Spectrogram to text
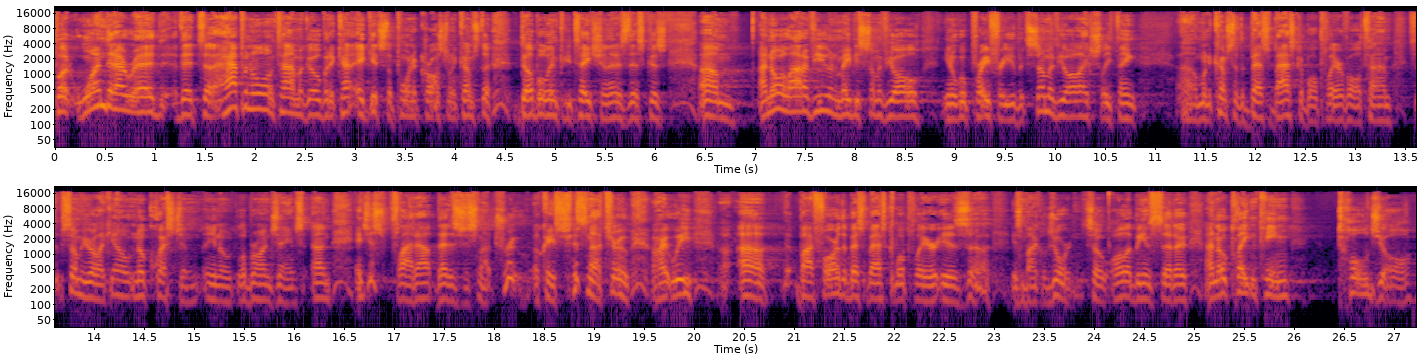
But one that I read that uh, happened a long time ago, but it, kind of, it gets the point across when it comes to double imputation. That is this, because um, I know a lot of you, and maybe some of you all, you know, will pray for you, but some of you all actually think um, when it comes to the best basketball player of all time, some of you are like, you know, no question, you know, LeBron James. And, and just flat out, that is just not true. Okay, it's just not true. All right, we, uh, by far the best basketball player is, uh, is Michael Jordan. So all that being said, I, I know Clayton King told y'all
